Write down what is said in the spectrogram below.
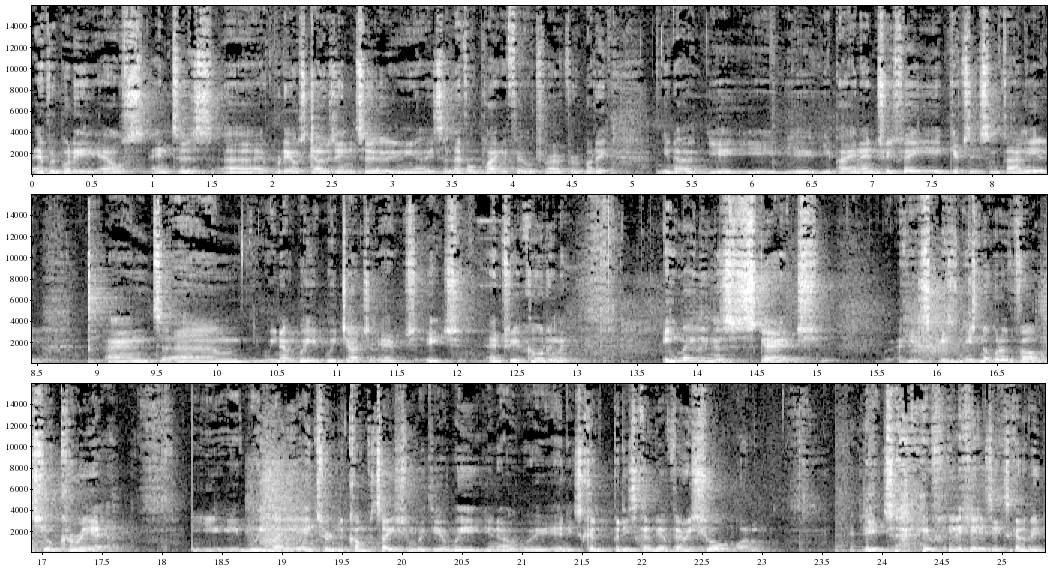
everybody else enters, uh, everybody else goes into. You know, it's a level playing field for everybody. You know, you, you, you, you pay an entry fee, it gives it some value, and um, you know we, we judge each, each entry accordingly. Emailing us a sketch is, is, is not going to advance your career. We may enter into conversation with you. We, you know, we, and it's going, but it's going to be a very short one. It's, it really is. It's going to be.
